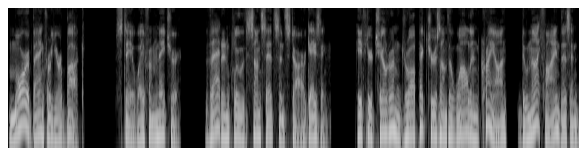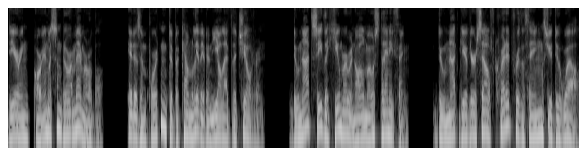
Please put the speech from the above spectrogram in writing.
more bang for your buck. Stay away from nature. That includes sunsets and stargazing. If your children draw pictures on the wall in crayon, do not find this endearing or innocent or memorable. It is important to become livid and yell at the children. Do not see the humor in almost anything. Do not give yourself credit for the things you do well.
